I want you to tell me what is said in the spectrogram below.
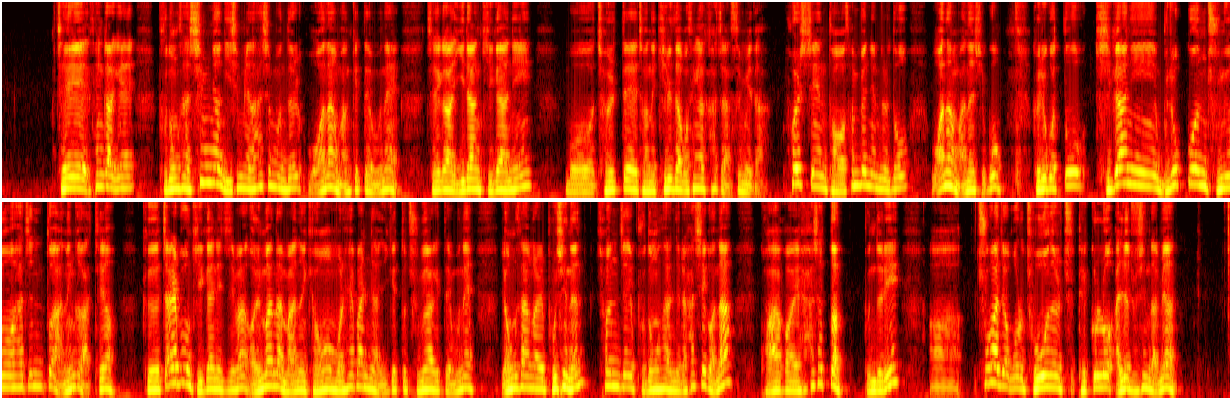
제 생각에 부동산 10년, 20년 하신 분들 워낙 많기 때문에 제가 일한 기간이 뭐 절대 저는 길다고 생각하지 않습니다. 훨씬 더 선배님들도 워낙 많으시고 그리고 또 기간이 무조건 중요하지는 또 않은 것 같아요. 그 짧은 기간이지만 얼마나 많은 경험을 해봤냐 이게 또 중요하기 때문에 영상을 보시는 현재 부동산 일을 하시거나 과거에 하셨던 분들이 어, 추가적으로 조언을 주, 댓글로 알려주신다면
